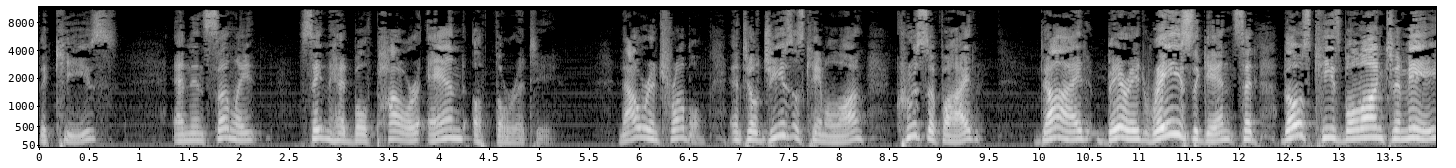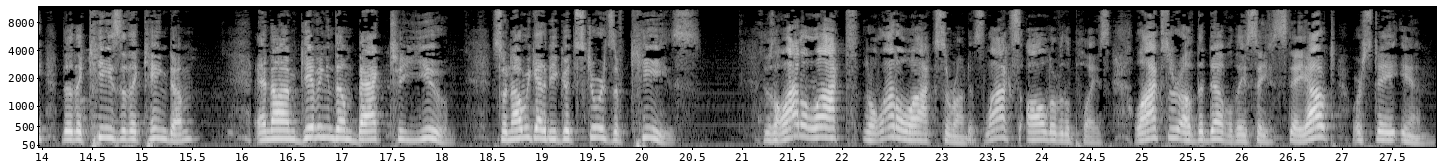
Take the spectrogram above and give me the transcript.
the keys. And then suddenly, Satan had both power and authority. Now we're in trouble. Until Jesus came along, crucified, died, buried, raised again, said, Those keys belong to me. They're the keys of the kingdom. And now I'm giving them back to you. So now we got to be good stewards of keys. There's a lot of locks, there's a lot of locks around us. Locks all over the place. Locks are of the devil. They say stay out or stay in.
